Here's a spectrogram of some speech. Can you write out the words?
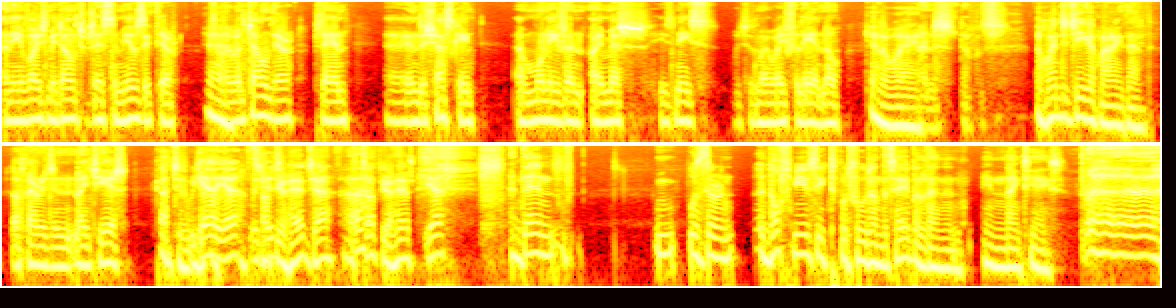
and he invited me down to play some music there. So Yeah. I went down there playing uh, in the Shaskeen, and one evening I met his niece, which is my wife Elaine now, Get away. and that was And when did you get married then? got married in '98. Got you. Yeah, yeah, Off the top did. of your head, yeah. Off Ah. top of your head. Yeah. And then, was there en- enough music to put food on the table then in, in 98? Uh,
